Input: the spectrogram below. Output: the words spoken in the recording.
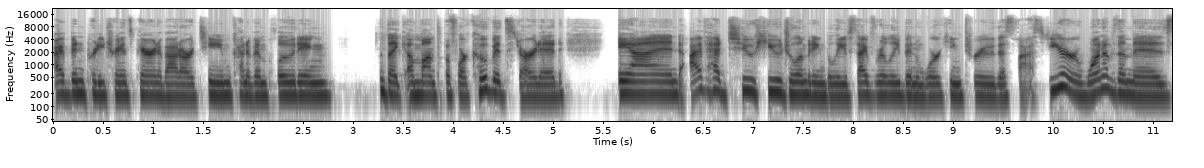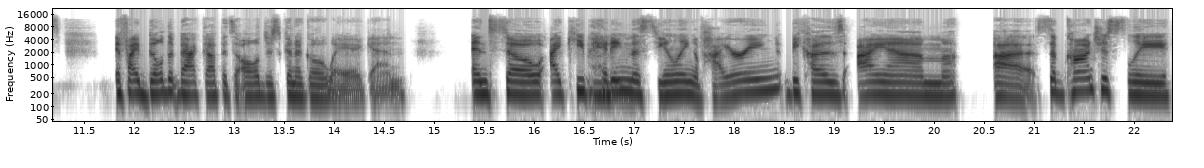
I've been pretty transparent about our team kind of imploding like a month before COVID started. And I've had two huge limiting beliefs I've really been working through this last year. One of them is if I build it back up, it's all just going to go away again. And so I keep hitting mm. the ceiling of hiring because I am uh, subconsciously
